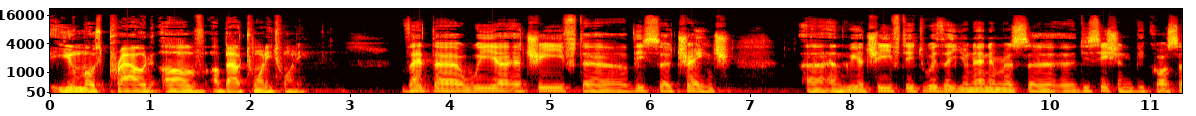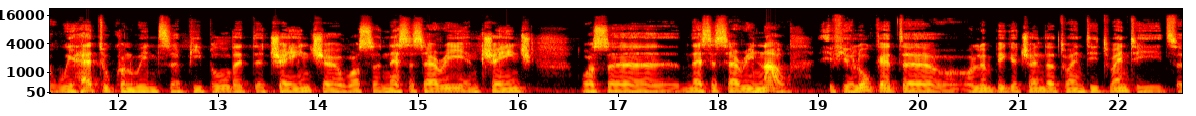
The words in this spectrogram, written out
you most proud of about 2020? That uh, we uh, achieved uh, this uh, change. Uh, and we achieved it with a unanimous uh, decision because we had to convince people that the change was necessary and change was uh, necessary now. If you look at uh, Olympic Agenda 2020, it's uh,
